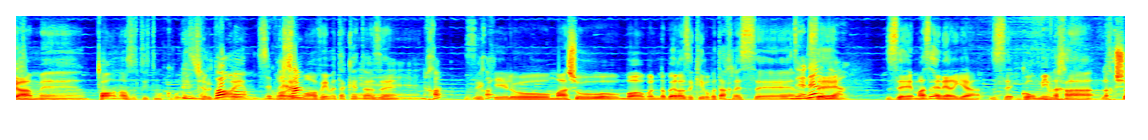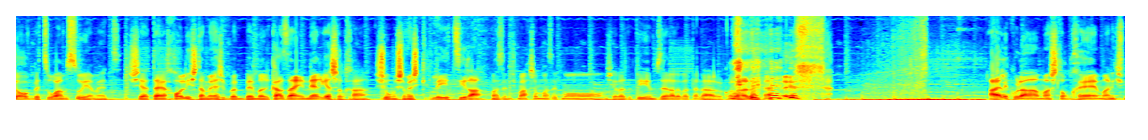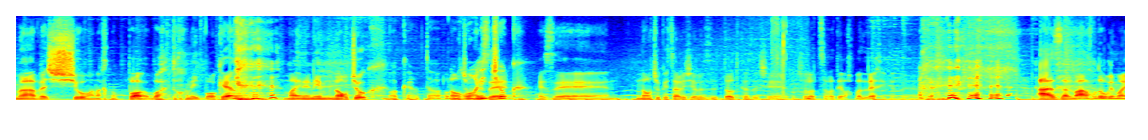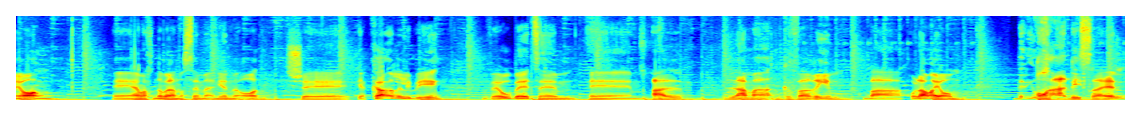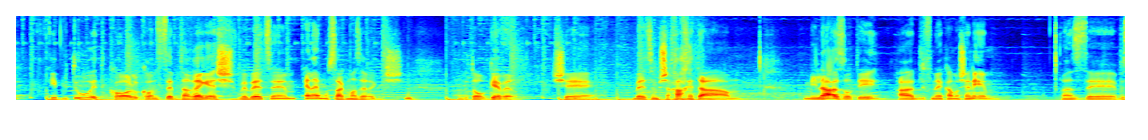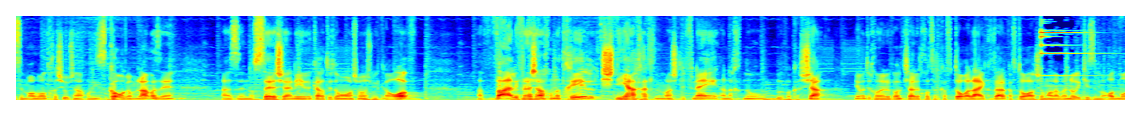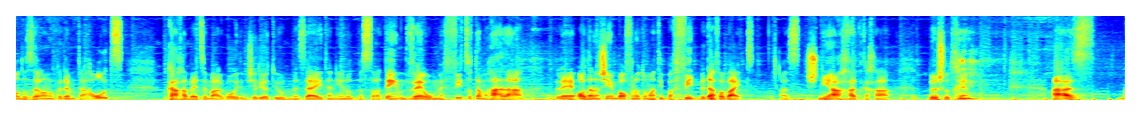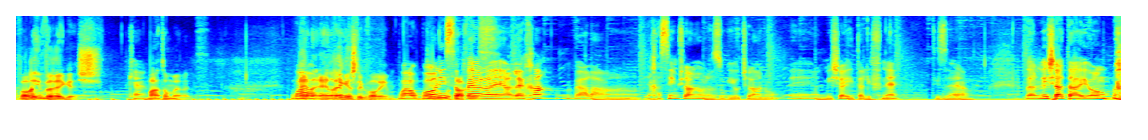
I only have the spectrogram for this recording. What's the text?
גם אה, פורנו זאת התמכרות של גברים. זה בריכה. גברים אוהבים את הקטע הזה. אה, נכון. זה נכון. כאילו משהו, בוא, בוא נדבר על זה כאילו בתכלס. אה, זה אנרגיה. זה, מה זה אנרגיה? זה גורמים לך לחשוב בצורה מסוימת, שאתה יכול להשתמש במרכז האנרגיה שלך, שהוא משמש ליצירה. מה זה נשמע עכשיו, מה זה כמו של הדתיים, זרע לבטלה וכל הזה. היי לכולם, מה שלומכם, מה נשמע? ושוב, אנחנו פה בתוכנית בוקר. מה העניינים, נורצ'וק? בוקר טוב, נורצ'וק, רוני איזה- צ'וק. איזה נורצ'וק יצא לי של איזה דוד כזה, ש- שלא צבעתי לך בלחי כזה. אז על מה אנחנו מדברים היום? אה, היום אנחנו נדבר על נושא מעניין מאוד, שיקר לליבי, והוא בעצם אה, על למה גברים בעולם היום, במיוחד בישראל, איבדו את כל קונספט הרגש, ובעצם אין להם מושג מה זה רגש. בתור גבר, שבעצם שכח את המילה הזאתי עד לפני כמה שנים, אז, אה, וזה מאוד מאוד חשוב שאנחנו נזכור גם למה זה, אז זה נושא שאני הכרתי אותו ממש ממש מקרוב. אבל לפני שאנחנו נתחיל, שנייה אחת ממש לפני, אנחנו בבקשה, אם אתם יכולים בבקשה ללחוץ על כפתור הלייק ועל כפתור ההרשמה למנוי, כי זה מאוד מאוד עוזר לנו לקדם את הערוץ. ככה בעצם האלגוריתם של יוטיוב מזהה התעניינות בסרטים, והוא מפיץ אותם הלאה לעוד אנשים באופן אוטומטי בפיד, בדף הבית. אז שנייה אחת ככה, ברשותכם. אז, גברים ורגש, כן. מה את אומרת? וואו. אין, אין רגש לגברים. וואו, בואו כאילו, אני אספר. אה, עליך ועל היחסים שלנו, על הזוגיות שלנו, אה, על מי שהיית לפני, תיזהר, ועל מי שאתה היום,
